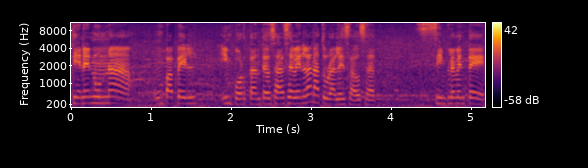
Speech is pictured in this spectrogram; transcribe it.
tienen una, un papel importante, o sea, se ve en la naturaleza, o sea, simplemente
